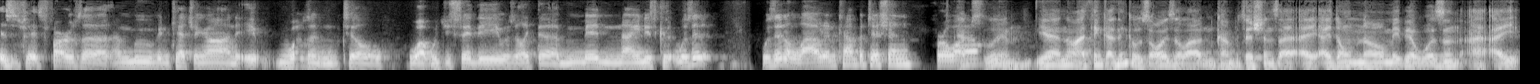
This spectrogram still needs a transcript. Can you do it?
as, as far as a, a move and catching on it wasn't until what would you say the was it like the mid 90s was it was it allowed in competition for a while? Absolutely. Yeah, no, I think I think it was always allowed in competitions. I I, I don't know. Maybe it wasn't. I, I,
